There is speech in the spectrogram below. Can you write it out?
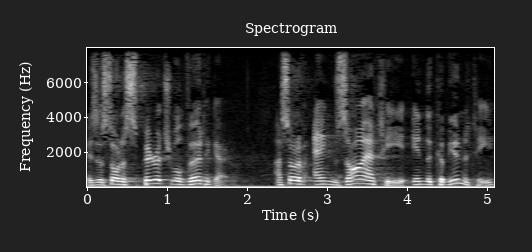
is a sort of spiritual vertigo, a sort of anxiety in the community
